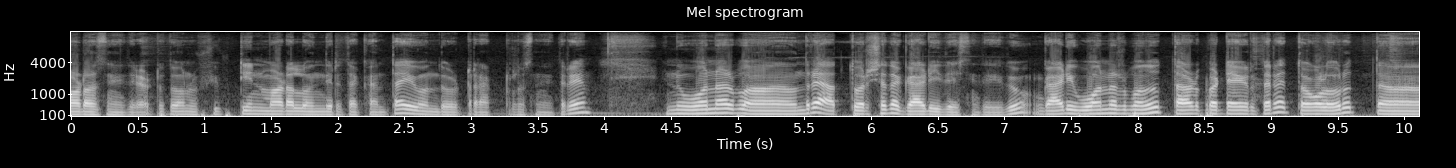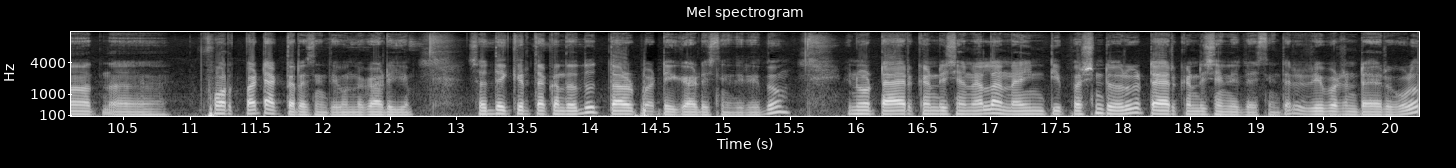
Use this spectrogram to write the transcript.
ಮಾಡಲ್ ಸ್ನೇಹಿತರೆ, ಟು ತೌಸಂಡ್ ಫಿಫ್ಟೀನ್ ಮಾಡಲ್ ಹೊಂದಿರತಕ್ಕಂಥ ಈ ಒಂದು ಟ್ರ್ಯಾಕ್ಟರ್ ಸ್ನೇಹಿತರೆ. ಇನ್ನು ಓನರ್ ಅಂದರೆ ಹತ್ತು ವರ್ಷದ ಗಾಡಿ ಇದೆ ಸ್ನೇಹಿತರೆ ಇದು. ಗಾಡಿ ಓನರ್ ಬಂದು ತರ್ಡ್ ಪಾರ್ಟಿ ಆಗಿರ್ತಾರೆ, ತಗೊಳ್ಳೋರು ಫೋರ್ತ್ ಪಾರ್ಟಿ ಆಗ್ತಾರೆ ಸ್ನೇಹಿತರೆ ಒಂದು ಗಾಡಿಗೆ. ಸದ್ಯಕ್ಕೆ ಇರ್ತಕ್ಕಂಥದ್ದು ತರ್ಡ್ ಪಾರ್ಟಿ ಗಾಡಿ ಸ್ನೇಹಿತರೆ ಇದು. ಇನ್ನು ಟೈರ್ ಕಂಡೀಷನ್ ಎಲ್ಲ ನೈಂಟಿ ಪರ್ಸೆಂಟ್ವರೆಗೂ ಟೈರ್ ಕಂಡೀಷನ್ ಇದೆ ಸ್ನೇಹಿತರೆ ರಿಬಟನ್ ಟೈರ್ಗಳು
